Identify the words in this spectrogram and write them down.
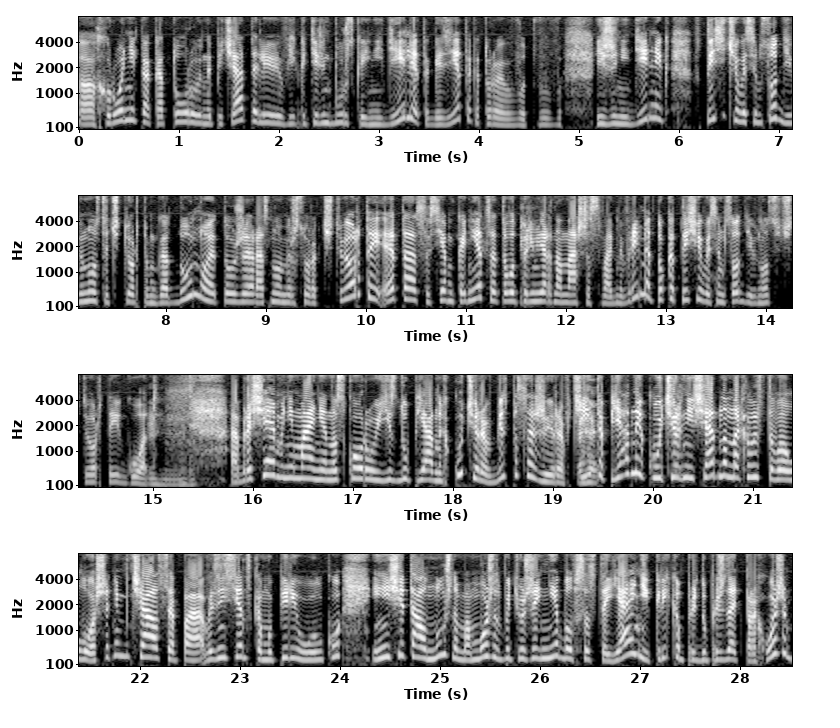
э, хроника, которую напечатали в Екатеринбургской неделе, это газета, которая вот в- в еженедельник, в 1894 году, но это уже раз номер 44, это совсем конец, это вот примерно наше с вами время, только 1894 год. Обращаем внимание на скорую езду пьяных кучеров без пассажиров. Чей-то пьяный кучер нещадно нахлыстывал лошадь, мчался по Вознесенскому переулку и не считал нужным, а может быть уже не был в состоянии криком предупреждать прохожим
